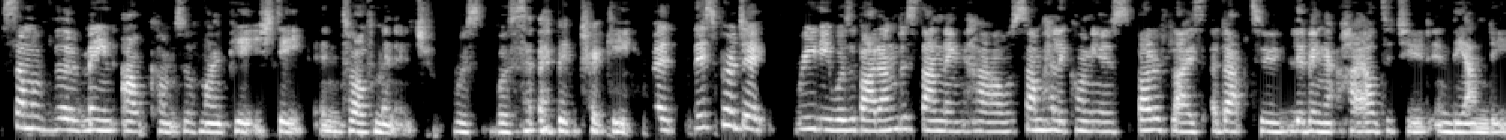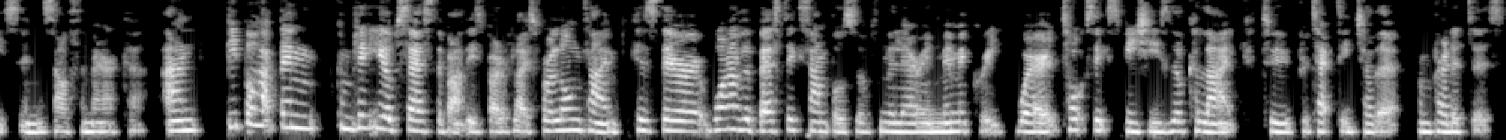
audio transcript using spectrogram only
some of the main outcomes of my PhD in 12 minutes, was was a bit tricky. But this project really was about understanding how some Heliconius butterflies adapt to living at high altitude in the Andes in South America. And people have been completely obsessed about these butterflies for a long time because they're one of the best examples of Müllerian mimicry, where toxic species look alike to protect each other from predators.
